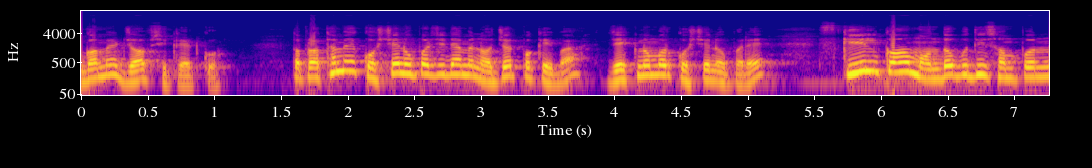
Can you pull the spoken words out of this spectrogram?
ଗଭର୍ଣ୍ଣମେଣ୍ଟ ଜବ୍ ସିକ୍ରେଟକୁ ତ ପ୍ରଥମେ କୋଶ୍ଚିନ୍ ଉପରେ ଯଦି ଆମେ ନଜର ପକାଇବା ଯେ ଏକ ନମ୍ବର କୋଶ୍ଚିନ୍ ଉପରେ ସ୍କିଲ୍ଙ୍କ ମନ୍ଦବୁଦ୍ଧି ସମ୍ପନ୍ନ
